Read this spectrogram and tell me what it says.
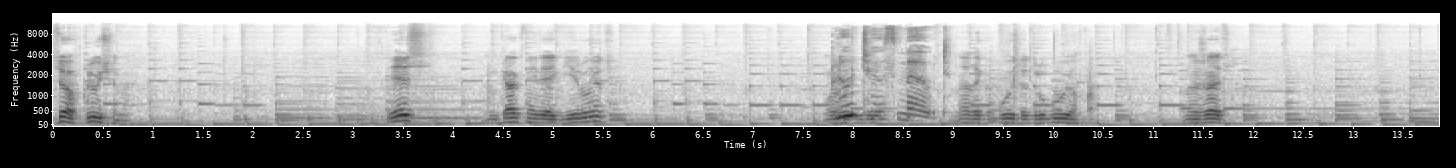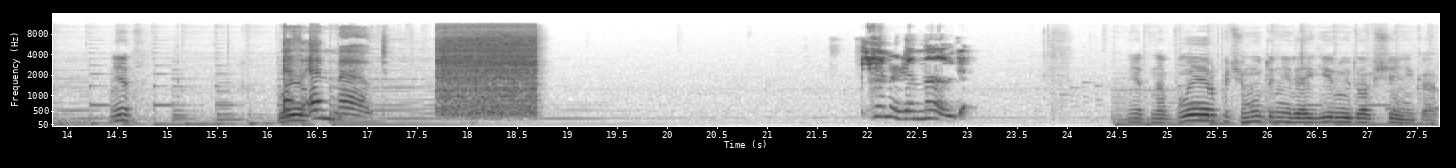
Все, включено. Здесь никак не реагирует. Может Bluetooth mode. надо какую-то другую нажать. Нет. FM mode. Camera mode. Нет, на плеер почему-то не реагирует вообще никак.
